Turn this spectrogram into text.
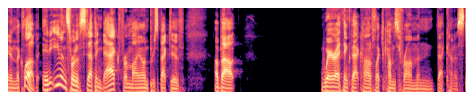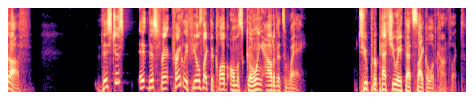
and the club. And even sort of stepping back from my own perspective about where I think that conflict comes from and that kind of stuff. This just it, this fr- frankly feels like the club almost going out of its way to perpetuate that cycle of conflict.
